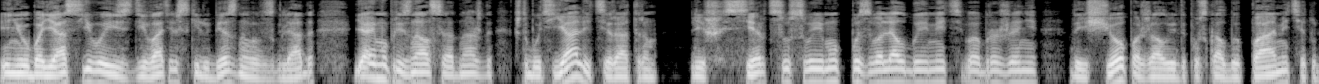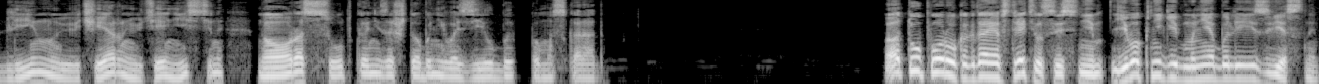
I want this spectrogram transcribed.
и не убоясь его издевательски любезного взгляда, я ему признался однажды, что, будь я литератором, лишь сердцу своему позволял бы иметь воображение, да еще, пожалуй, допускал бы память, эту длинную вечернюю тень истины, но рассудка ни за что бы не возил бы по маскараду. А ту пору, когда я встретился с ним, его книги мне были известны.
